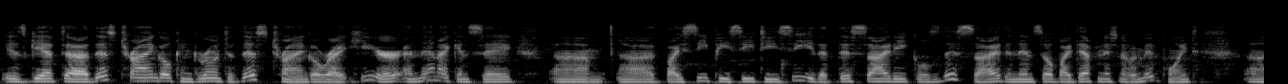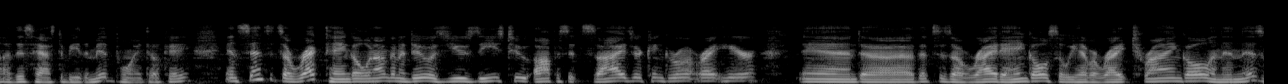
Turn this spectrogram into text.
is get uh, this triangle congruent to this triangle right here, and then I can say um, uh, by CPCTC that this side equals this side, and then so by definition of a midpoint, uh, this has to be the midpoint, okay? And since it's a rectangle, what I'm going to do is use these two opposite sides are congruent right here and uh, this is a right angle so we have a right triangle and then this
